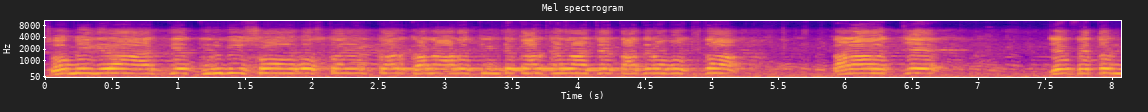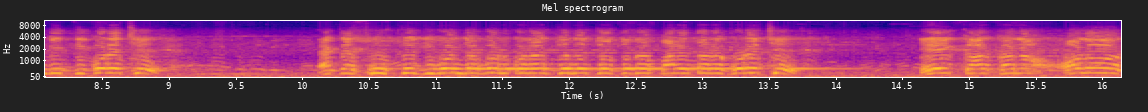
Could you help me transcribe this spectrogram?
শ্রমিকরা আজকে দুর্বিষহ অবস্থায় কারখানা, আরও তিনটে কারখানা আছে, তাদের অবস্থা, তারা হচ্ছে যে বেতন বৃদ্ধি করেছে। একটা সুস্থ জীবনযাপন করার জন্য যতটা পারে তারা করেছে। এই কারখানা অনর,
